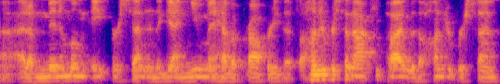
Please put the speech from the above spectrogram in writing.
uh, at a minimum 8%. And again, you may have a property that's 100% occupied with 100%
